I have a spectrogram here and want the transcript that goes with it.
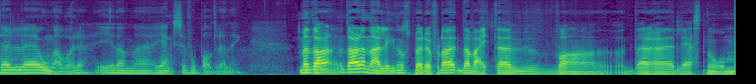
til uh, unga våre i den eh, gjengse fotballtrening. Men da, da er det nærliggende å spørre, for da, da veit jeg hva Der har jeg lest noe om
